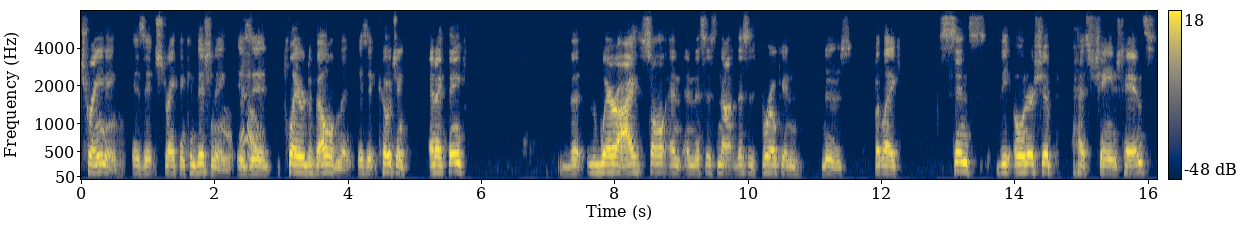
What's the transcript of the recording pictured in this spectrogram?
training? Is it strength and conditioning? Oh, is it player development? Is it coaching? And I think the where I saw and and this is not this is broken news, but like since the ownership has changed hands,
